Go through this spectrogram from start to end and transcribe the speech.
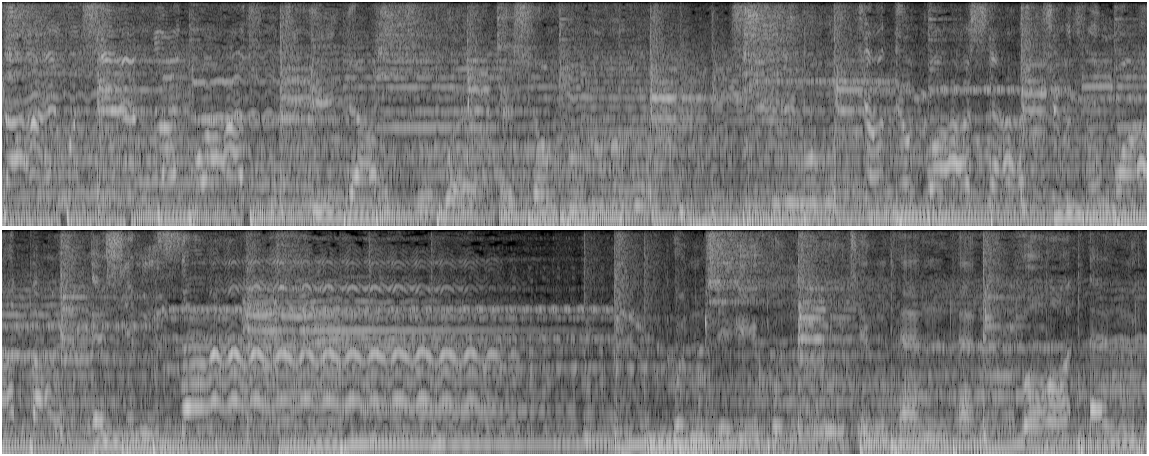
在阮心内挂出一条刺花的伤痕，只有照着歌声唱出满腹的心酸。阮这份有情偏偏无缘分。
